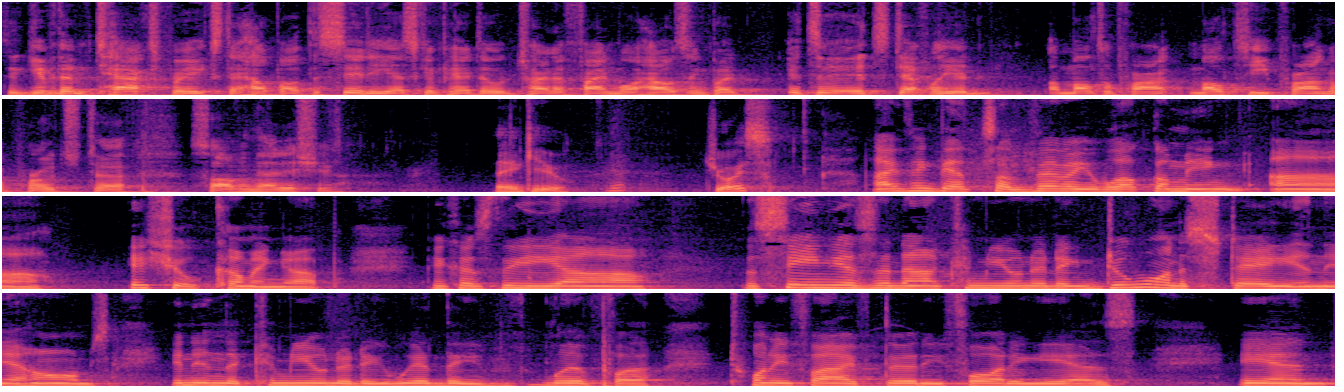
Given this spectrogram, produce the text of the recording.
to give them tax breaks to help out the city as compared to trying to find more housing. But it's, a, it's definitely a, a multi-prong, multi-prong approach to solving that issue. Thank you. Joyce? I think that's a very welcoming uh, issue coming up because the, uh, the seniors in our community do want to stay in their homes and in the community where they've lived for 25, 30, 40 years. And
